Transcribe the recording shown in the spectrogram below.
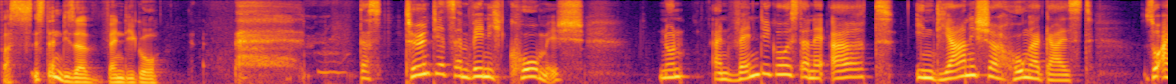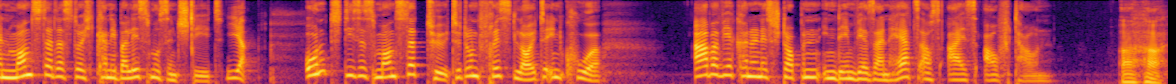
was ist denn dieser Wendigo? Das tönt jetzt ein wenig komisch. Nun, ein Wendigo ist eine Art indianischer Hungergeist. So ein Monster, das durch Kannibalismus entsteht. Ja. Und dieses Monster tötet und frisst Leute in Kur. Aber wir können es stoppen, indem wir sein Herz aus Eis auftauen. Aha.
